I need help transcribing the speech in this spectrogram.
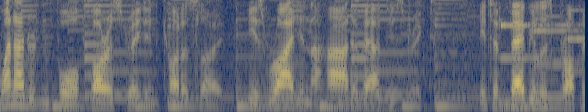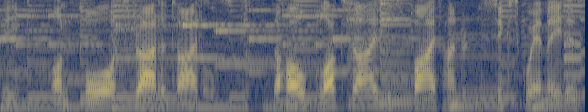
104 Forrest Street in Cottesloe is right in the heart of our district. It's a fabulous property on four strata titles. The whole block size is 506 square metres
